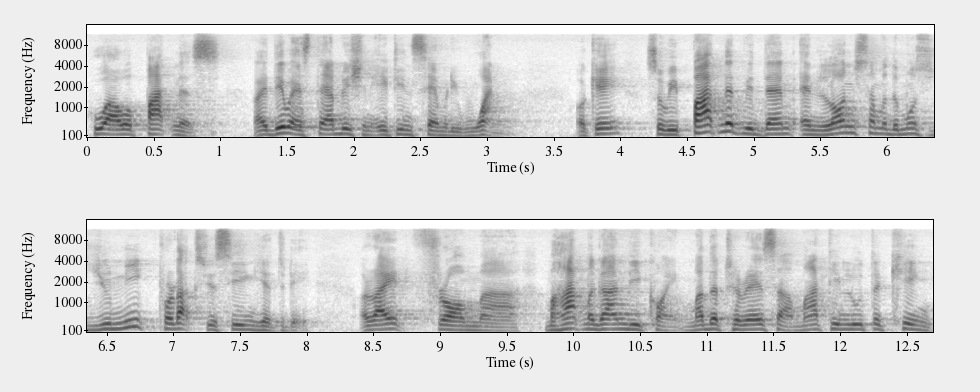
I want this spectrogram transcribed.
who are our partners. Right? They were established in 1871. Okay, so we partnered with them and launched some of the most unique products you're seeing here today. All right, from uh, Mahatma Gandhi coin, Mother Teresa, Martin Luther King.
